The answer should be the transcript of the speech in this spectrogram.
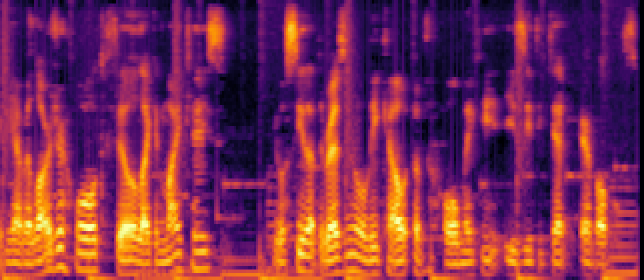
If you have a larger hole to fill, like in my case, you will see that the resin will leak out of the hole, making it easy to get air bubbles.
